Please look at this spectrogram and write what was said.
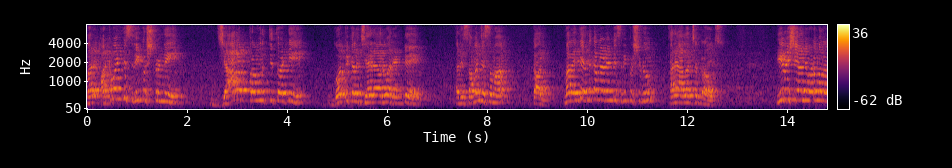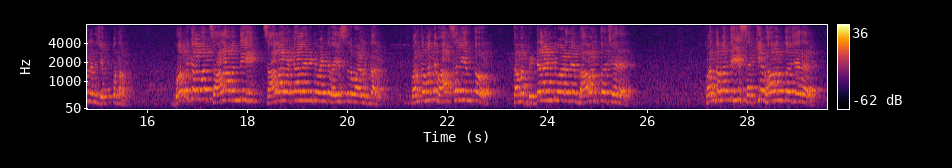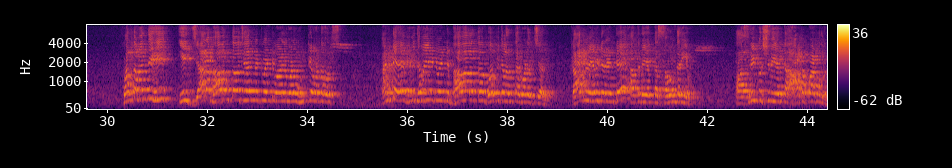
మరి అటువంటి శ్రీకృష్ణుడిని జార ప్రవృత్తితోటి గోపికలు చేరారు అని అంటే అది సమంజసమా? కాదు. మరి అయితే ఎందుకన్నాడండి శ్రీకృష్ణుడు? అనే ఆలోచన రావచ్చు. ఈ విషయాన్ని కూడా మనం నేను చెప్పుకున్నాం. గోపికల్లో చాలామంది చాలా రకాలైనటువంటి వయస్సుల వాళ్ళు ఉన్నారు. కొంతమంది వాత్సల్యంతో తమ బిడ్డలాంటి వాడనే భావనతో చేరారు. కొంతమంది సఖ్యభావంతో చేరారు. కొంతమంది ఈ జారభావంతో చేరినటువంటి వాళ్ళు కూడా ఉంటే ఉండవచ్చు. అంటే వివిధమైనటువంటి భావాలతో గోపికలంతా కూడా వచ్చారు. కారణం ఏమిటంటే అతడి యొక్క సౌందర్యం ఆ శ్రీకృష్ణుడి యొక్క ఆటపాటలు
